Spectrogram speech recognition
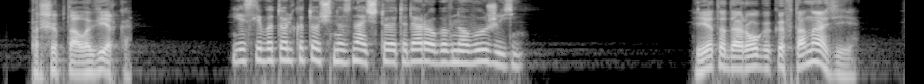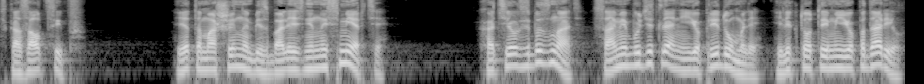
– прошептала Верка. «Если бы только точно знать, что это дорога в новую жизнь». «И это дорога к эвтаназии», – сказал Цыпф. «Это машина безболезненной смерти. Хотелось бы знать, сами будет ли они ее придумали, или кто-то им ее подарил».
